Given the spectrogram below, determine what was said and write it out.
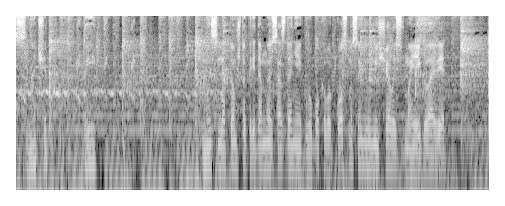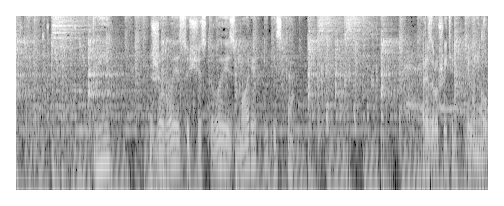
Значит, ты... Мысль о том, что передо мной создание глубокого космоса не умещалась в моей голове. Ты — живое существо из моря и песка. Разрушитель кивнул.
